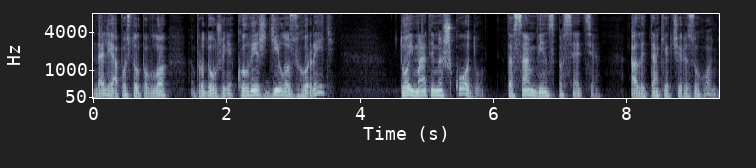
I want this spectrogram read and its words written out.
Далі апостол Павло продовжує: коли ж діло згорить, той матиме шкоду, та сам він спасеться, але так, як через огонь.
